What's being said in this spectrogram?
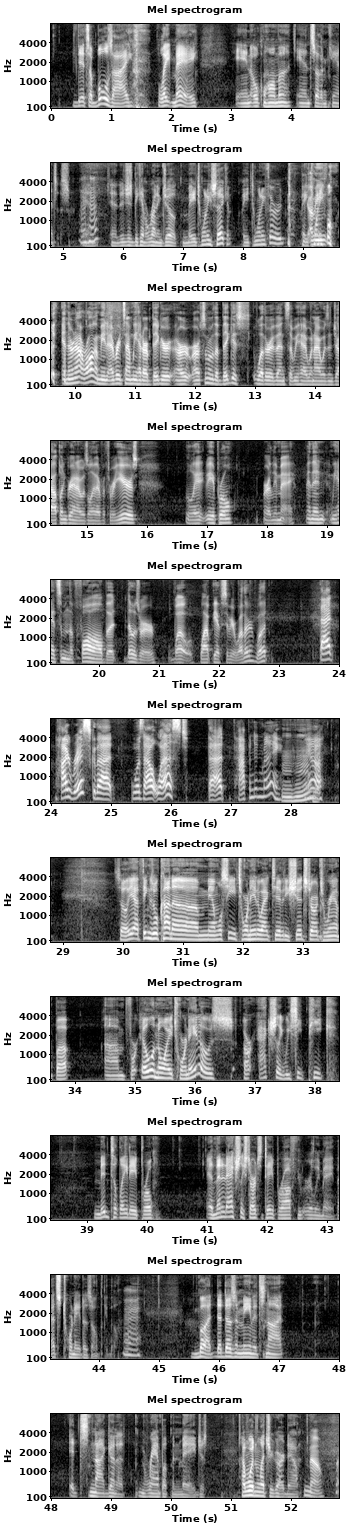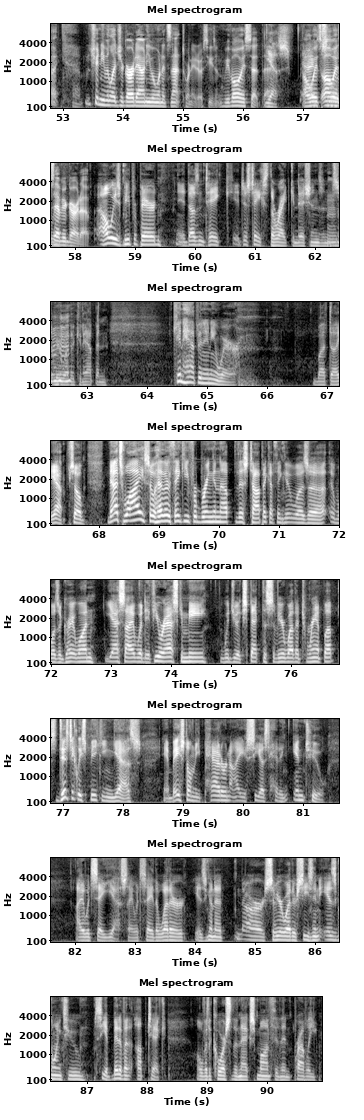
it's a bullseye late May in Oklahoma and southern Kansas. And, and it just became a running joke. May 22nd, May 23rd, May 24th. I mean, and they're not wrong. I mean, every time we had our bigger, or, or some of the biggest weather events that we had when I was in Joplin, granted I was only there for three years, late April, early May, and then we had some in the fall, but those were whoa. Why we have severe weather? What? That high risk that was out west that happened in May. Mm-hmm. Yeah. So yeah, things will kind of man. We'll see tornado activity should start to ramp up. Um, for Illinois, tornadoes are actually we see peak mid to late April, and then it actually starts to taper off through early May. That's tornadoes only though. But that doesn't mean it's not. It's not gonna ramp up in May. Just I wouldn't let your guard down. No, you shouldn't even let your guard down, even when it's not tornado season. We've always said that. Yes, always, always have your guard up. always be prepared. It doesn't take. It just takes the right conditions, and severe weather can happen. Can happen anywhere. But uh, yeah, so that's why. So Heather, thank you for bringing up this topic. I think it was a it was a great one. Yes, I would. If you were asking me, would you expect the severe weather to ramp up? Statistically speaking, yes. And based on the pattern I see us heading into, I would say yes. I would say the weather is going to, our severe weather season is going to see a bit of an uptick over the course of the next month and then probably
